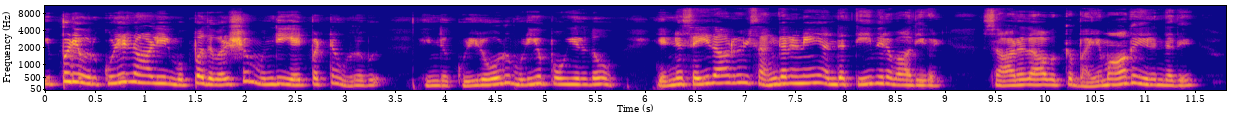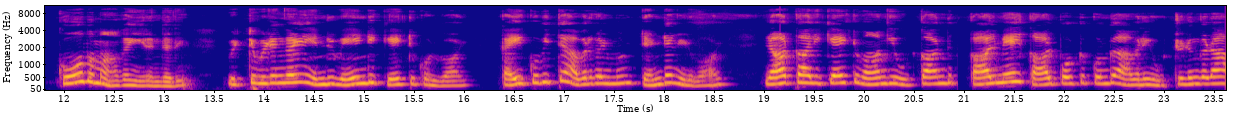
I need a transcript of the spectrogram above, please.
இப்படி ஒரு குளிர் நாளில் முப்பது வருஷம் முந்தி ஏற்பட்ட உறவு. இந்த குளிரோடு முடியப் போகிறதோ? என்ன செய்தார்கள் சங்கரனே அந்த தீவிரவாதிகள்? சாரதாவுக்கு பயமாக இருந்தது கோபமாக இருந்தது. விட்டுவிடுங்கள் என்று வேண்டி கேட்டுக்கொள்வாள். கை குவித்து அவர்கள் முன் தெண்டனிடுவாள் நாற்காலி கேட்டு வாங்கி உட்கார்ந்து கால் மேல் கால் போட்டுக்கொண்டு அவனை உற்றிடுங்கடா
